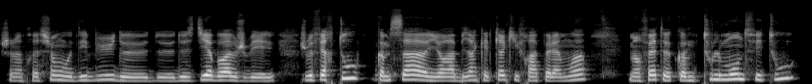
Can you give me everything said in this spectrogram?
j'ai l'impression au début de, de, de se dire bon je vais je vais faire tout comme ça il y aura bien quelqu'un qui fera appel à moi. Mais en fait comme tout le monde fait tout,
